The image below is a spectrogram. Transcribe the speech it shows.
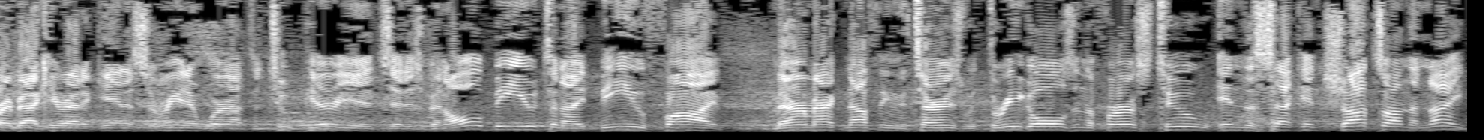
All right, back here at Agganis Arena, where after two periods, it has been all BU tonight. BU five, Merrimack nothing. The Terriers with three goals in the first, two in the second. Shots on the night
